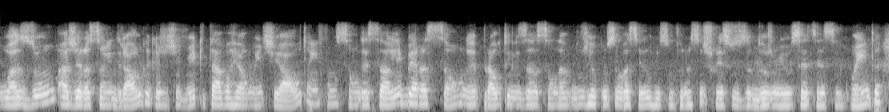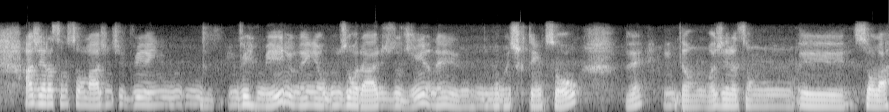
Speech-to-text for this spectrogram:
o azul, a geração hidráulica, que a gente vê que estava realmente alta em função dessa liberação né, para a utilização da, dos recursos da bacia do Rio São Francisco, esses 2.750. A geração solar a gente vê em, em, em, vermelho né, em alguns horários do dia, né, no momento que tem sol. Né? Então, a geração é, solar.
